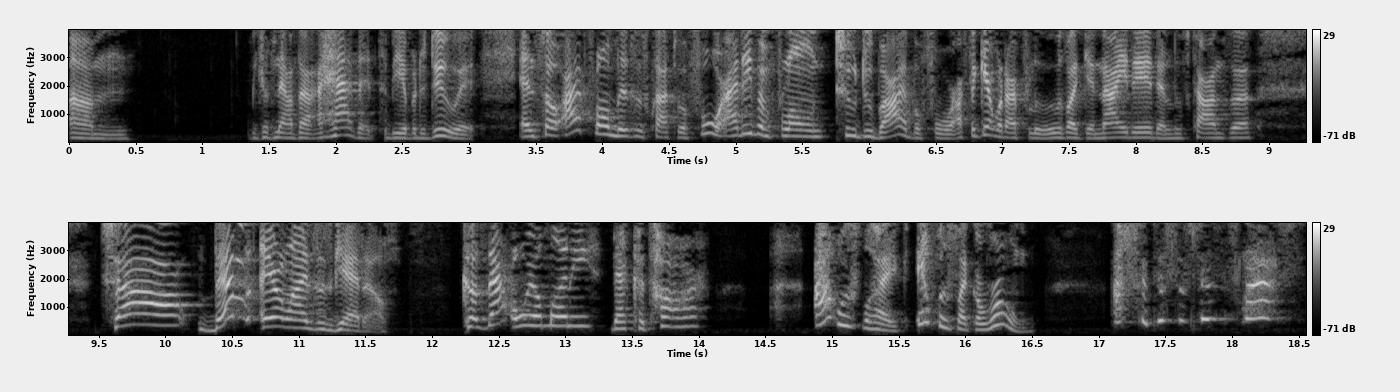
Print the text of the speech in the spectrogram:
Um, because now that I have it to be able to do it. And so I've flown business class before. I'd even flown to Dubai before. I forget what I flew. It was like United and Lufthansa. Child, them airlines is ghetto. Cause that oil money, that Qatar, I was like, it was like a room. I said, this is business class.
